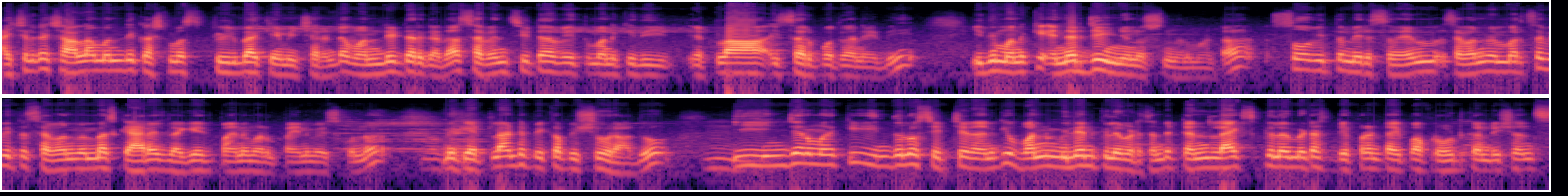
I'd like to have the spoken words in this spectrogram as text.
యాక్చువల్గా చాలా మంది కస్టమర్స్ ఫీడ్బ్యాక్ ఏమి ఇచ్చారంటే వన్ లీటర్ కదా సెవెన్ సీటర్ విత్ మనకి ఇది ఎట్లా ఇది సరిపోతుంది అనేది. ఇది మనకి ఎనర్జీ ఇంజిన్ వస్తుంది అనమాట సో విత్ మీరు seven seven members with seven members carriage luggage పైన మనం పైన వేసుకున్నా మీకు ఎట్లాంటి పికప్ ఇష్యూ రాదు. ఈ ఇంజిన్ మనకి ఇందులో సెట్ చేయడానికి వన్ మిలియన్ కిలోమీటర్స్ అంటే ten lakhs kilometres different type of road conditions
